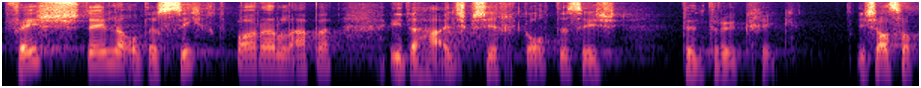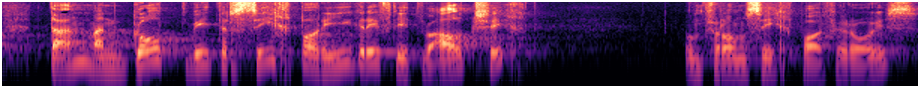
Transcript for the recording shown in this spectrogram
feststellen oder sichtbar erleben in der Heilsgeschichte Gottes, ist die Entrückung. Ist also dann, wenn Gott wieder sichtbar eingreift in die Weltgeschichte und vor allem sichtbar für uns,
